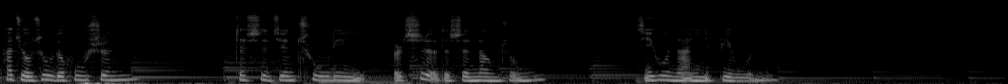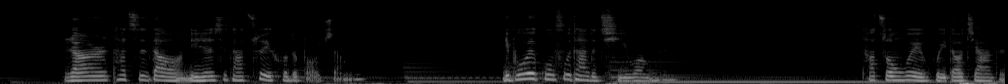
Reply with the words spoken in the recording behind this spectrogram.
他久处的呼声，在世间矗立而刺耳的声浪中，几乎难以辨闻了。然而，他知道你仍是他最后的保障，你不会辜负他的期望的。他终会回到家的，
